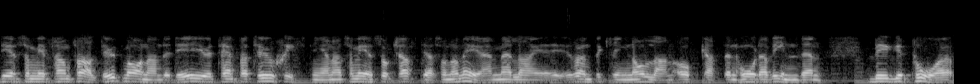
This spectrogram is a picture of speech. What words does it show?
Det som är framförallt utmanande det är ju temperaturskiftningarna som är så kraftiga som de är mellan, eh, runt omkring nollan och att den hårda vinden bygger på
